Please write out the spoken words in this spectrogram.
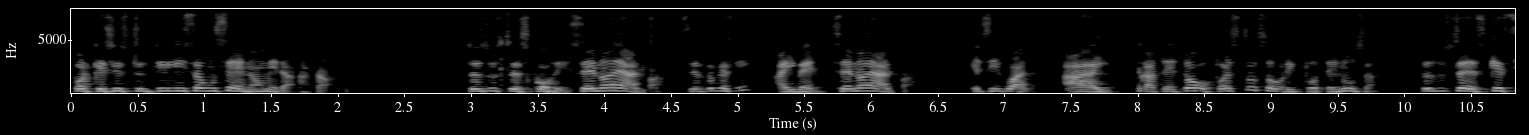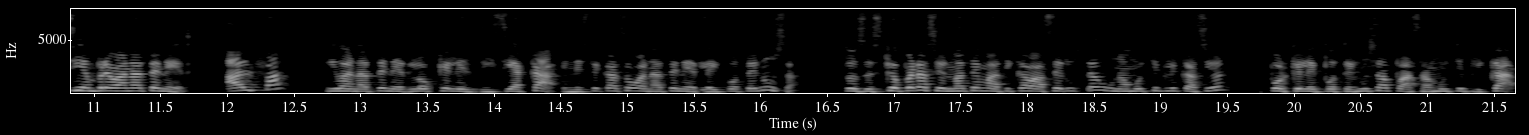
Porque si usted utiliza un seno, mira, acá. Entonces usted escoge seno de alfa, ¿cierto que sí? Ahí ven, seno de alfa es igual a cateto opuesto sobre hipotenusa. Entonces ustedes que siempre van a tener alfa y van a tener lo que les dice acá. En este caso van a tener la hipotenusa. Entonces, ¿qué operación matemática va a hacer usted? Una multiplicación porque la hipotenusa pasa a multiplicar.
